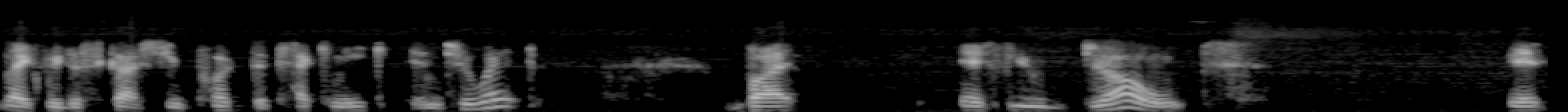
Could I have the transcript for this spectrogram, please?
like we discussed, you put the technique into it, but if you don't, it's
